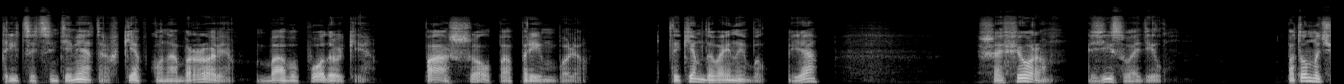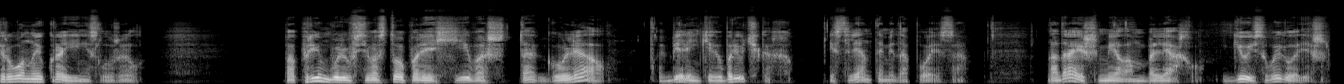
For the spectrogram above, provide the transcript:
тридцать сантиметров, кепку на брови, бабу под руки, пошел по примболю. Ты кем до войны был? Я шофером, ЗИС водил. Потом на Червонной Украине служил. По Примбулю в Севастополе Хибаш так гулял в беленьких брючках и с лентами до пояса. Надраешь мелом бляху, гюйс выгладишь,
